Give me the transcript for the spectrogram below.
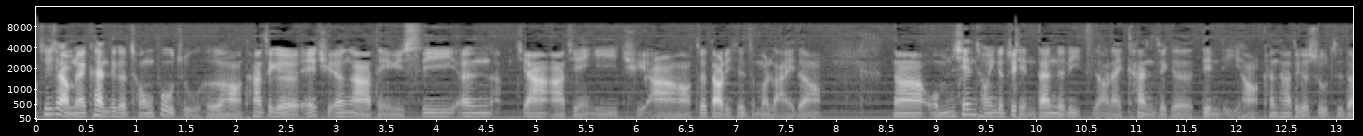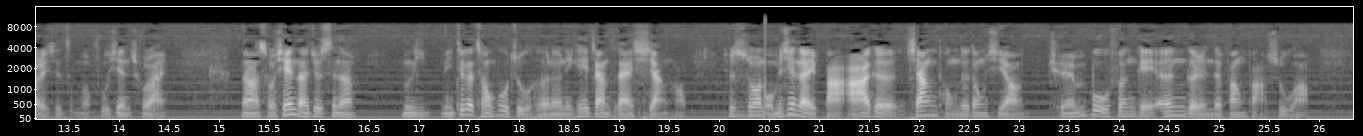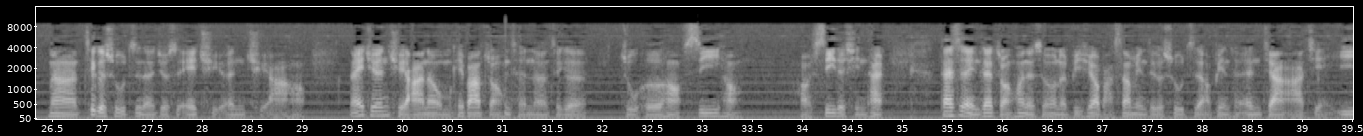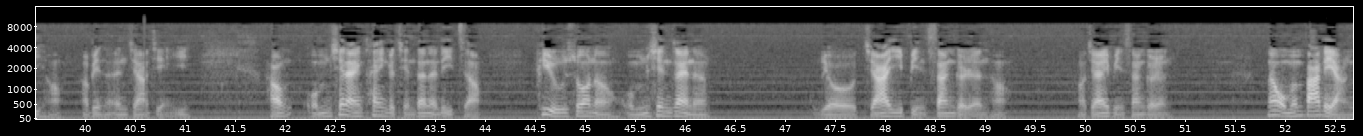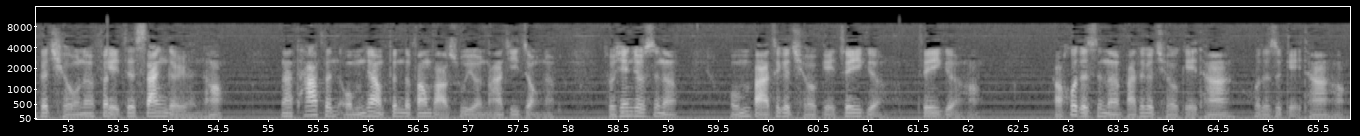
接下来我们来看这个重复组合哈，它这个 h n r 等于 c n 加 r 减一取 r 哈，这到底是怎么来的啊？那我们先从一个最简单的例子啊来看这个定理哈，看它这个数字到底是怎么浮现出来。那首先呢，就是呢，你你这个重复组合呢，你可以这样子来想哈，就是说我们现在把 r 个相同的东西啊，全部分给 n 个人的方法数啊，那这个数字呢就是 h n 取 r 哈。那 h n 取 r 呢？我们可以把它转换成呢这个组合哈，c 哈，好 c 的形态。但是呢，你在转换的时候呢，必须要把上面这个数字啊变成 n 加 r 减一哈，啊变成 n 加减一。好，我们先来看一个简单的例子啊。譬如说呢，我们现在呢有甲、乙、丙三个人哈，好甲、乙、丙三个人。那我们把两个球呢分给这三个人哈。那它分我们这样分的方法数有哪几种呢？首先就是呢。我们把这个球给这一个，这一个哈，好，或者是呢，把这个球给他，或者是给他哈，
